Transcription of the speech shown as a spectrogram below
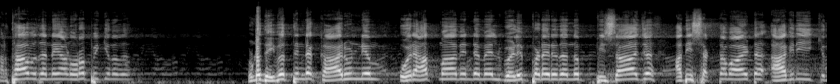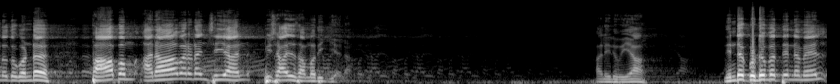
കർത്താവ് തന്നെയാണ് ഉറപ്പിക്കുന്നത്. അതുകൊണ്ട് ദൈവത്തിന്റെ കാരുണ്യം ഒരാത്മാവിന്റെ മേൽ വെളിപ്പെടരുതെന്ന് പിശാജ് അതിശക്തമായിട്ട് ആഗ്രഹിക്കുന്നത് കൊണ്ട് പാപം അനാവരണം ചെയ്യാൻ പിശാജ് സമ്മതിക്കുകയില്ല. അലിലുയാ നിന്റെ കുടുംബത്തിന്റെ മേൽ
